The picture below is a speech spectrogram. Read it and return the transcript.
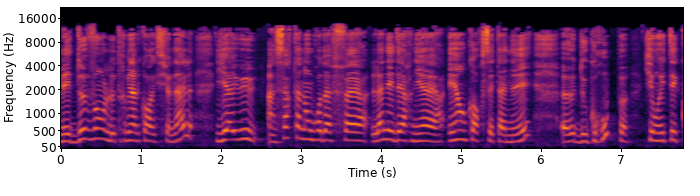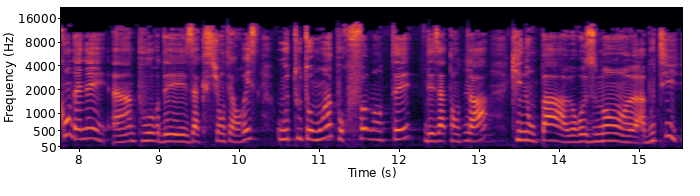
mais devant le tribunal correctionnel. Il y a eu un certain nombre d'affaires l'année dernière et encore cette année de groupes qui ont été condamnés hein, pour des actions terroristes ou tout au moins pour fomenter des attentats mmh. qui n'ont pas heureusement euh, abouti,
